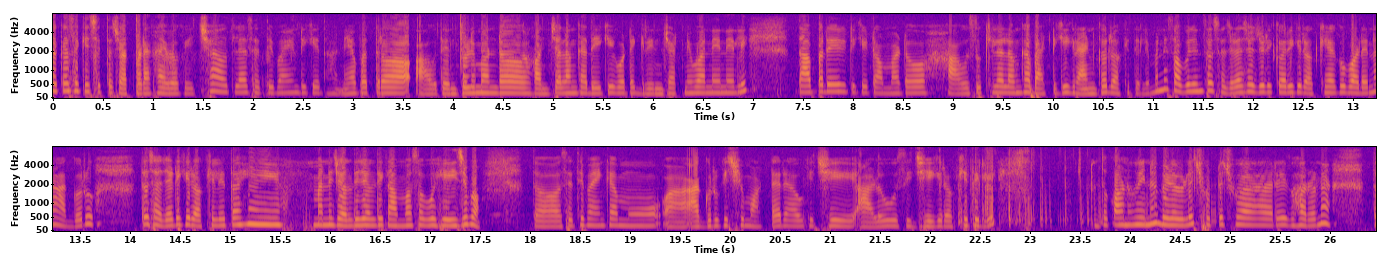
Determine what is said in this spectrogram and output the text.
सकाशे किसी तो चटपटा खावाक इच्छा होता से धनिया पत्र आंतुमी मंड कंचा लंका देखिए गोटे ग्रीन चटनी बनने टी टमाटो आउ शुखिला लंका बाटिक ग्राइंड कर रखी थी मैंने सब जिन तो सजड़ा सजड़ी कर रखा पड़े ना आगु तो सजाड़ी रखिले तो हिं मानते जल्दी जल्दी कम सब हो तो ସେଥିପାଇଁକା ମୁଁ ଆଗରୁ କିଛି ମଟର ଆଉ କିଛି ଆଳୁ ସିଝେଇକି ରଖିଥିଲି ତ କ'ଣ ହୁଏ ନା ବେଳେବେଳେ ଛୋଟ ଛୁଆରେ ଘର ନା ତ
